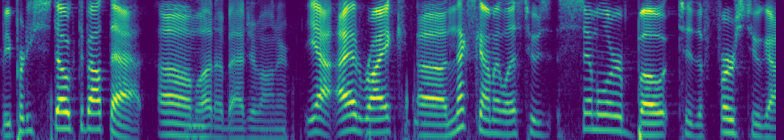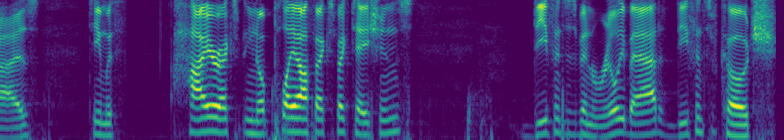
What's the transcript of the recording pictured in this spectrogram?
be pretty stoked about that. Um, what a badge of honor. Yeah, I had Reich. Uh, next guy on my list, who's similar boat to the first two guys, team with higher, ex- you know, playoff expectations. Defense has been really bad. Defensive coach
